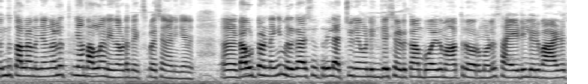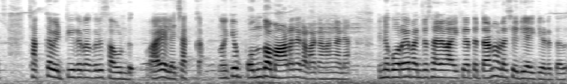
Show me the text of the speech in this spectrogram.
എന്ത് തള്ളണം? ഞങ്ങൾ ഞാൻ തള്ളണേ അവിടെ എക്സ്പ്രഷൻ കാണിക്കാണ് ഡൗട്ട് ഉണ്ടെങ്കിൽ മൃഗാശുപത്രിയിൽ അച്ഛനെ കൊണ്ട് ഇഞ്ചക്ഷൻ എടുക്കാൻ പോയത് മാത്രമേ ഓർമ്മയുള്ളൂ. സൈഡിൽ ഒരു വാഴ ചക്ക വെട്ടിയിട്ടൊക്കെ ഒരു സൗണ്ട് വാഴയല്ലേ? ചക്ക. നോക്കിയോ? പൊന്തോ മാടനെ കിടക്കണം അങ്ങനെ. പിന്നെ കുറേ പഞ്ചസാര വായിക്കാത്തിട്ടാണ് അവളെ ശരിയാക്കി എടുത്തത്.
